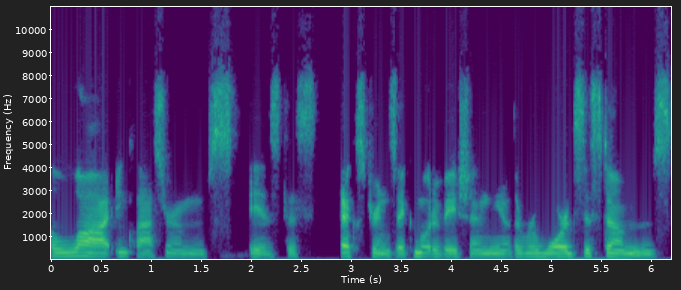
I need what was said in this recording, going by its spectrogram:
a lot in classrooms is this extrinsic motivation, you know, the reward systems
